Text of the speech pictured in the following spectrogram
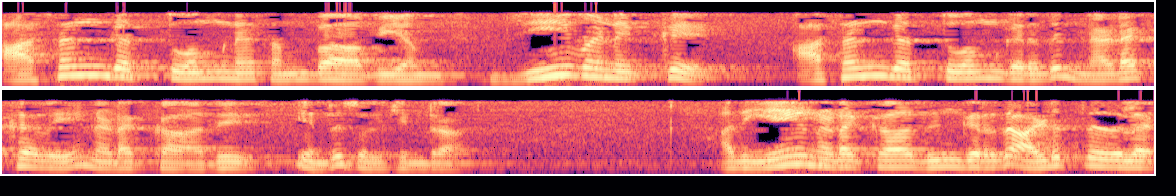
அசங்கத்துவம்னு சம்பாவியம் ஜீவனுக்கு அசங்கத்துவம்ங்கிறது நடக்கவே நடக்காது என்று சொல்கின்றார். அது ஏன் நடக்காதுங்கிறது அடுத்ததுல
